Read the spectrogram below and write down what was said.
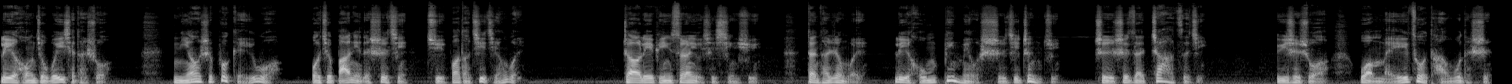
李红就威胁他说：“你要是不给我，我就把你的事情举报到纪检委。”赵丽萍虽然有些心虚，但他认为李红并没有实际证据，只是在诈自己，于是说：“我没做贪污的事。”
